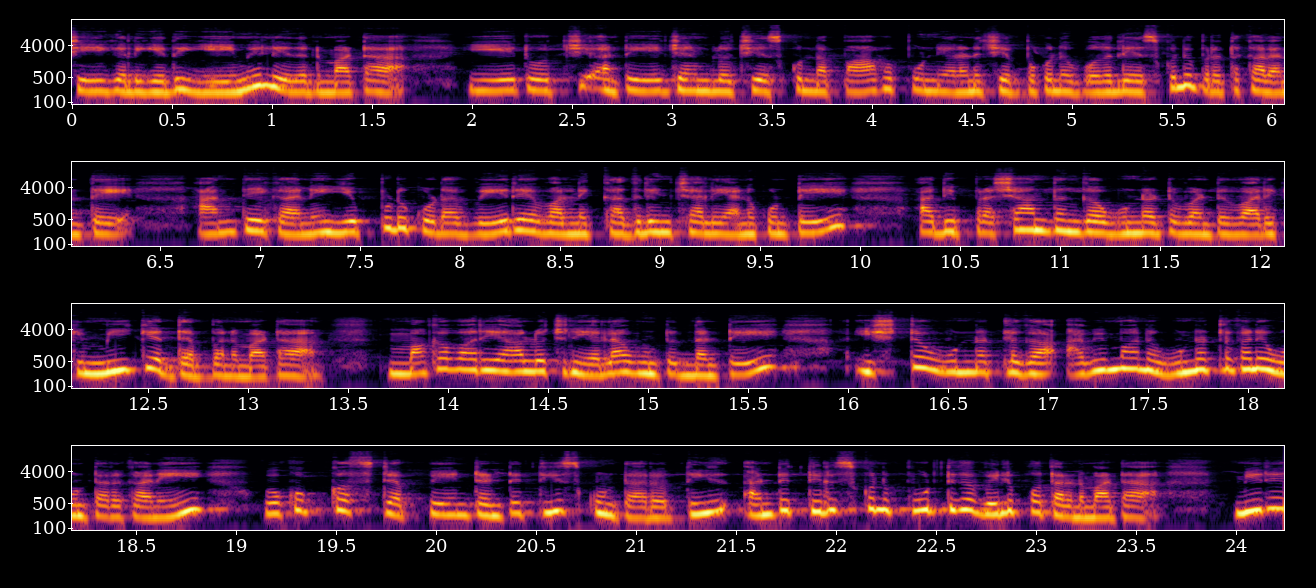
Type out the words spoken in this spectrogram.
చేయగలిగేది ఏమీ లేదనమాట ఏదో వచ్చి అంటే ఏ జన్మలో చేసుకున్న పాప పుణ్యాలను చెప్పుకుని వదిలేసుకుని బ్రతకాలంతే. అంతేకాని ఎప్పుడు కూడా వేరే వాళ్ళని కదిలించాలి అనుకుంటే అది ప్రశాంతంగా ఉన్నటువంటి వారికి మీకే దెబ్బ అనమాట మగవారి ఆలోచన ఎలా ఉంటుందంటే ఇష్టం ఉన్న ఉన్నట్లుగా అభిమానం ఉన్నట్లుగానే ఉంటారు. కానీ ఒక్కొక్క స్టెప్ ఏంటంటే తీసుకుంటారు. తీ అంటే తెలుసుకుని పూర్తిగా వెళ్ళిపోతారనమాట మీరే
